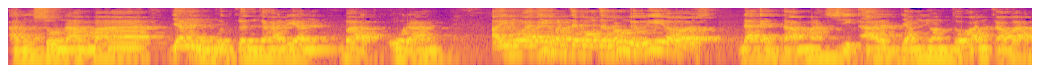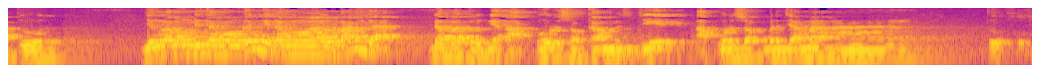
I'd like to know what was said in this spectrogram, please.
anu sunnah mah jangan nyebutkan kehadiran bat orang. Ain wajib temong-temong wios da eta mah siar jang nyontoan ka jeung lamun ditemongkeun ge da moal bangga da batur ge akur sok ka masjid akur sok berjamaah. Tuh.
